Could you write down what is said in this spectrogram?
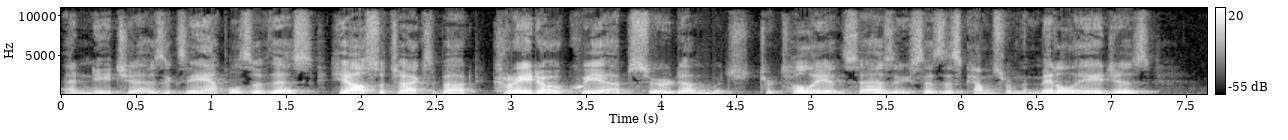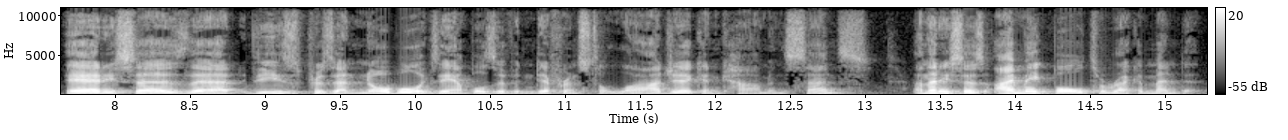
and Nietzsche as examples of this. He also talks about credo quia absurdum, which Tertullian says, and he says this comes from the Middle Ages. And he says that these present noble examples of indifference to logic and common sense. And then he says, I make bold to recommend it.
